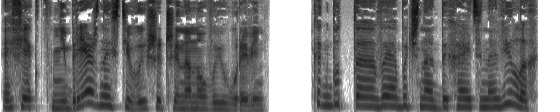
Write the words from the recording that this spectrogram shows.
Эффект небрежности, вышедший на новый уровень. Как будто вы обычно отдыхаете на виллах,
